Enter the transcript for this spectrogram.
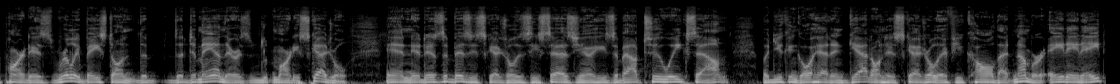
part is really based on the, the demand there is Marty's schedule. And it is a busy schedule. As he says, you know, he's about two weeks out, but you can go ahead and get on his schedule if you call that number, 888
